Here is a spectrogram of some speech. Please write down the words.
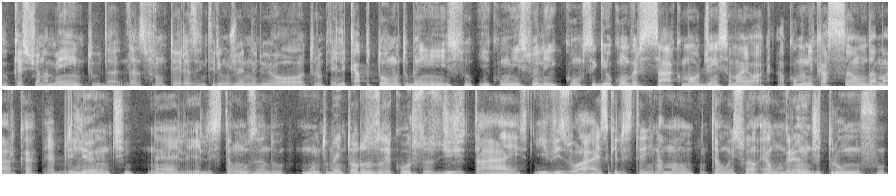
o questionamento da, das fronteiras entre um gênero e outro. Ele captou muito bem isso e com isso ele conseguiu conversar com uma audiência maior. A comunicação da marca é brilhante, né? Eles estão usando muito bem todos os recursos digitais e visuais que eles têm na mão. Então, isso é, é um grande trunfo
